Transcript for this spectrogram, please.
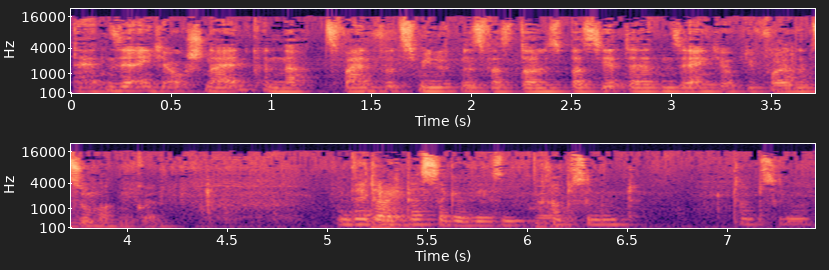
da hätten sie eigentlich auch schneiden können. Nach 42 Minuten ist was Dolles passiert, da hätten sie eigentlich auch die Folge zumachen können. Wäre, glaube ich, besser gewesen. Ja. Absolut. Absolut.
